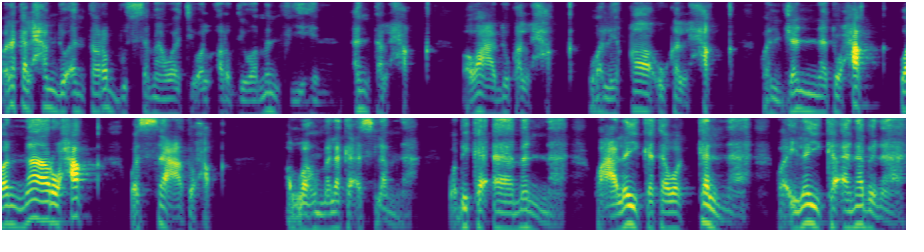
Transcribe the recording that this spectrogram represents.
ولك الحمد أنت رب السماوات والأرض ومن فيهن. أنت الحق ووعدك الحق ولقاؤك الحق والجنة حق والنار حق والساعة حق. اللهم لك أسلمنا وبك آمنا وعليك توكلنا وإليك أنبنا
